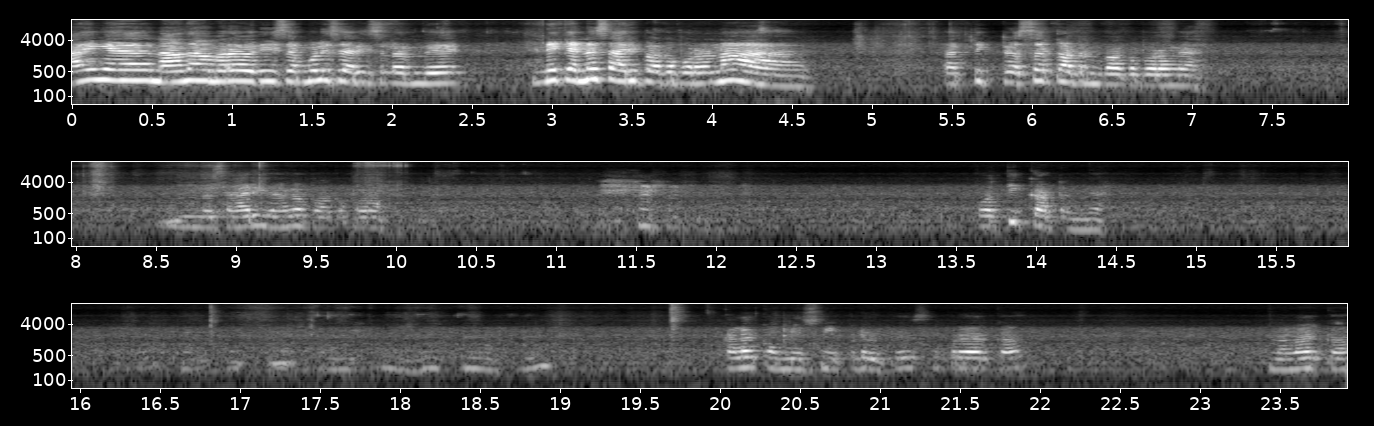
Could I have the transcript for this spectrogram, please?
ஹாய்ங்க நான் தான் அமராவதி செம்மொழி சாரீஸ்ல இருந்து. இன்னைக்கு என்ன சாரி பார்க்க போறோம்னா பத்திக் ட்ரெஸ்ஸர் காட்டன் பார்க்க போறோங்க. இந்த சாரி தாங்க பார்க்க போறோம். பொத்திக் காட்டனுங்க கலர் காம்பினேஷன் எப்படி இருக்கு? சூப்பராக இருக்கா? நல்லா இருக்கா?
